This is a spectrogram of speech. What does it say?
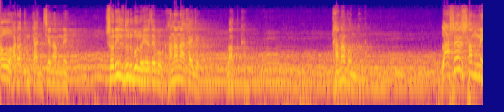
আও হারাদিন কাঁদছে নামনে। শরীর দুর্বল হয়ে যাব, খানা না খাইলে ভাত খা। খানা বন্ধ না লাশের সামনে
